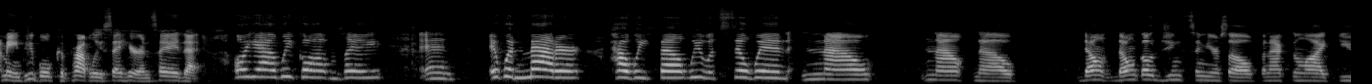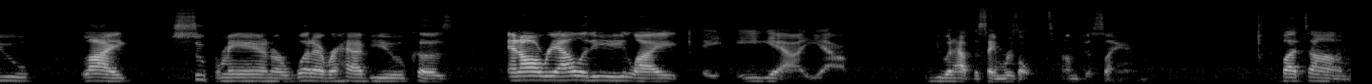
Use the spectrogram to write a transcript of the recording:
I mean, people could probably sit here and say that, oh yeah, we go out and play and it wouldn't matter how we felt, we would still win. No, no, no. Don't don't go jinxing yourself and acting like you like Superman or whatever have you, because in all reality, like, yeah, yeah, you would have the same result. I'm just saying. But um,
